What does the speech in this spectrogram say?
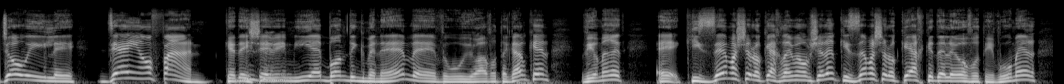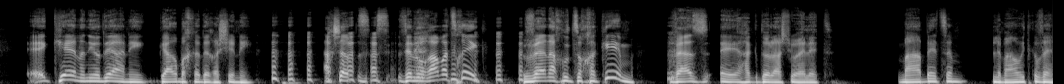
ג'וי, ל-day of fun, כדי שיהיה bonding ביניהם, והוא יאהב אותה גם כן, והיא אומרת, כי זה מה שלוקח, למה הוא משלם? כי זה מה שלוקח כדי לאהוב אותי. והוא אומר, "אה, כן, אני יודע, אני גר בחדר השני. עכשיו, זה, זה נורא מצחיק, ואנחנו צוחקים. ואז אה, הגדולה שואלת, מה בעצם, למה הוא התכוון?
